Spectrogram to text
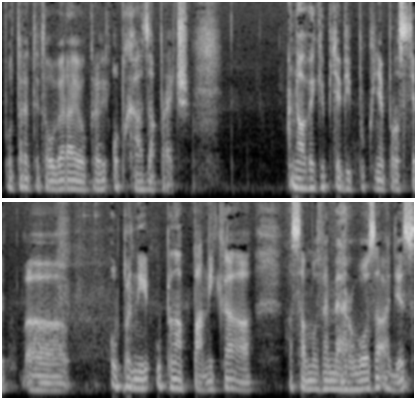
potrety toho verajov krvi, obchádza preč. No a v Egypte vypukne proste uh, úplný, úplná panika a, a samozrejme hrôza a des.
